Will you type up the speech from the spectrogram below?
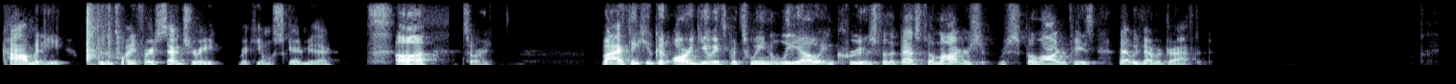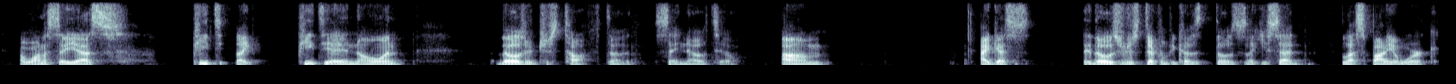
comedy in the 21st century. Ricky almost scared me there. Uh, Sorry. But I think you could argue it's between Leo and Cruise for the best filmography, filmographies that we've ever drafted. I want to say yes. PT like PTA and Nolan, those are just tough to say no to. Um, I guess those are just different because those, like you said, less body of work,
